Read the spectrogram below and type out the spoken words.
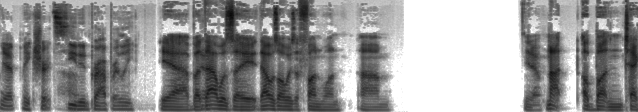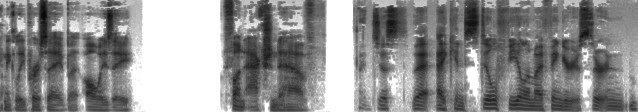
Yep. Make sure it's Um, seated properly. Yeah, but Yeah. that was a that was always a fun one. Um, you know, not a button technically per se, but always a fun action to have. I just that I can still feel in my fingers certain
